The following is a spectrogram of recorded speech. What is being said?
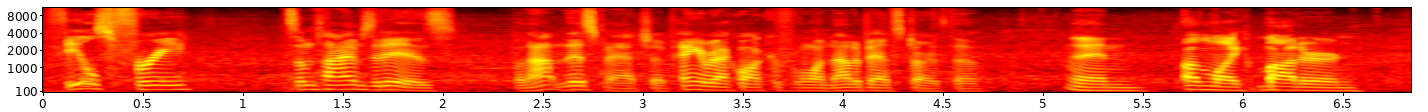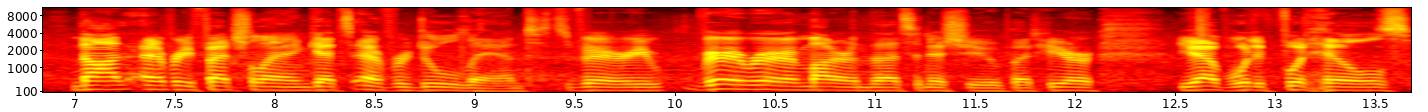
Feels free. Sometimes it is, but not in this matchup. Hangerback Walker for one, not a bad start though. And unlike modern, not every fetch land gets every dual land. It's very, very rare in modern that's an issue. But here you have wooded foothills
